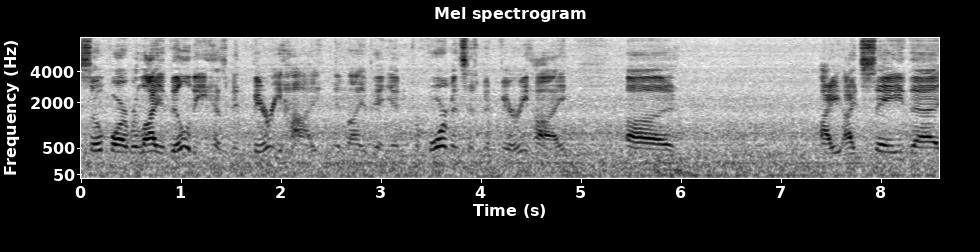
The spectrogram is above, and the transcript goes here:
so far reliability has been very high, in my opinion. Performance has been very high. Uh, I, I'd say that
